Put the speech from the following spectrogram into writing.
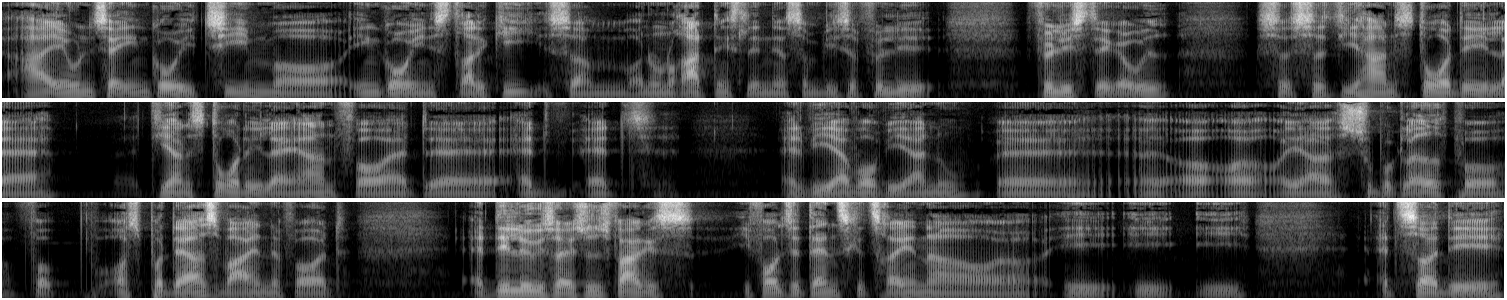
har evnen til at indgå i team og indgå i en strategi som, og nogle retningslinjer, som vi selvfølgelig, selvfølgelig stikker ud. Så, så de har en stor del af de har en stor del af æren for, at, øh, at, at, at vi er, hvor vi er nu. Øh, og, og, og jeg er super glad på, for, også på deres vegne for, at, at det lykkes. Og jeg synes faktisk, i forhold til danske trænere, og i, i, i, at så er det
